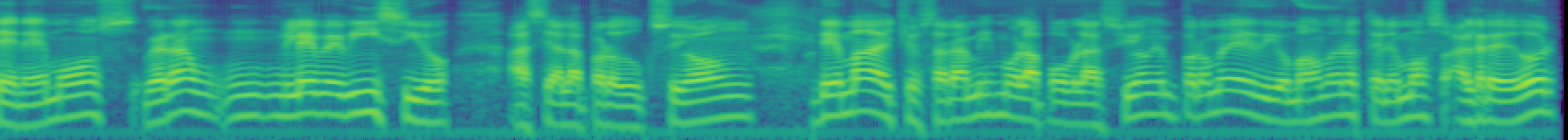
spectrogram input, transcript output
tenemos ¿verdad? Un, leve vicio hacia la producción de machos. Ahora mismo la población en promedio, más o menos tenemos alrededor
